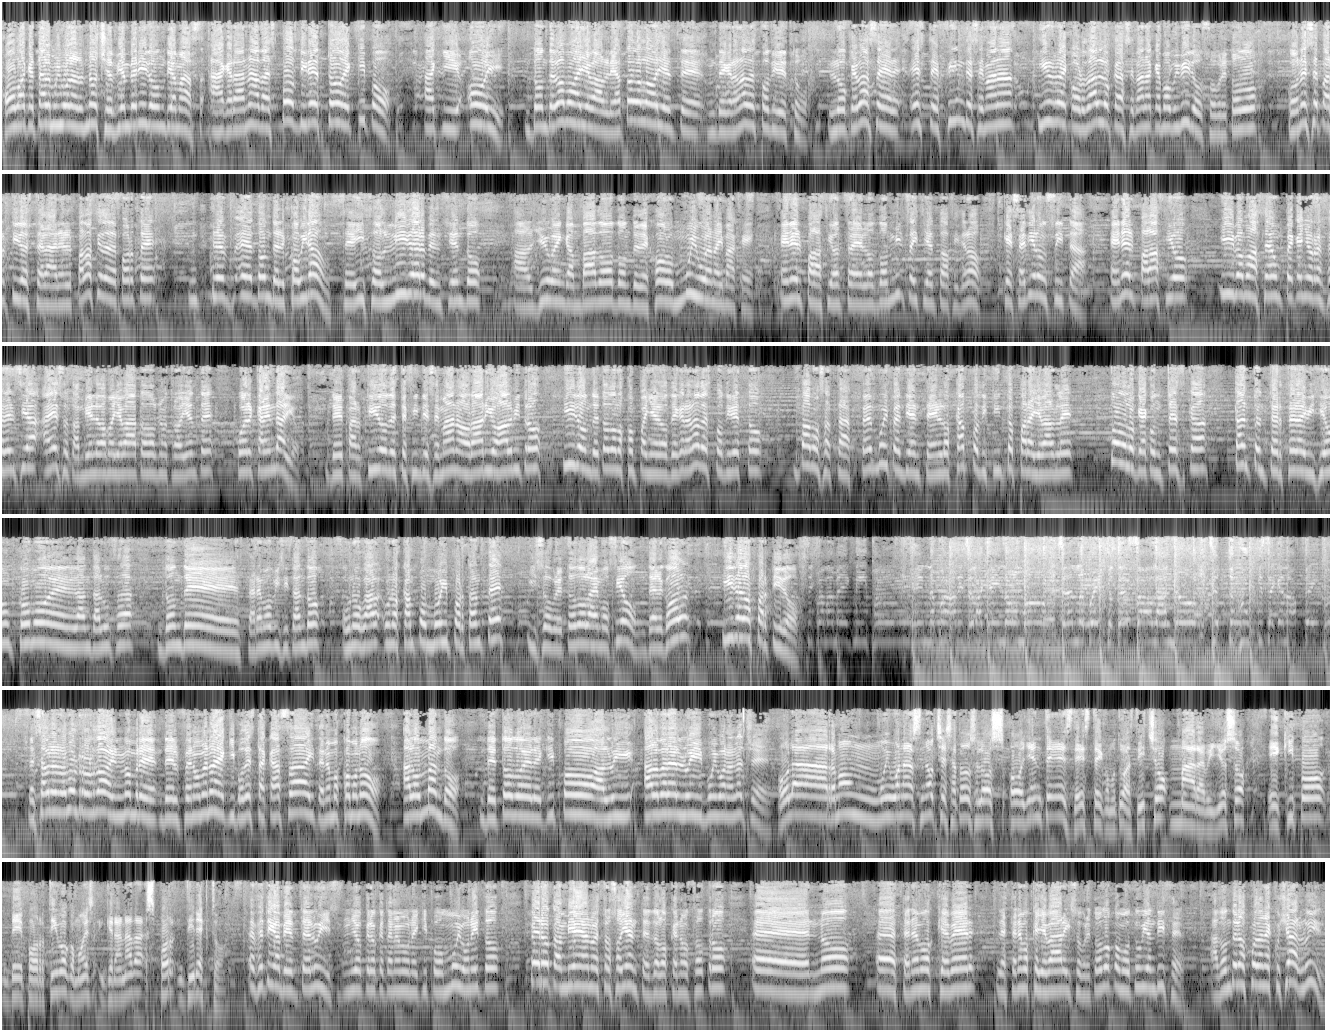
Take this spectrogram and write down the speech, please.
Hola, ¿qué tal? Muy buenas noches. Bienvenido un día más a Granada Sport Directo, equipo. Aquí hoy, donde vamos a llevarle a todos los oyentes de Granada Sport Directo lo que va a ser este fin de semana y recordar lo que la semana que hemos vivido, sobre todo con ese partido estelar en el Palacio de Deportes, de- eh, donde el Covirán se hizo líder venciendo al Juven Gambado, donde dejó muy buena imagen en el Palacio entre los 2.600 aficionados que se dieron cita en el Palacio. Y vamos a hacer un pequeño referencia a eso. También le vamos a llevar a todos nuestros oyentes por el calendario de partidos de este fin de semana, horarios, árbitros y donde todos los compañeros de Granada Sport Directo vamos a estar muy pendientes en los campos distintos para llevarle todo lo que acontezca tanto en tercera división como en la andaluza donde estaremos visitando unos, unos campos muy importantes y sobre todo la emoción del gol y de los partidos. Les habla Ramón Roldán en nombre del fenomenal equipo de esta casa y tenemos como no a los mandos de todo el equipo a Luis Álvarez. Luis, muy buenas noches. Hola Ramón, muy buenas noches a todos los oyentes de este, como tú has dicho, maravilloso equipo deportivo como es Granada Sport Directo. Efectivamente, Luis, yo creo que tenemos un equipo muy bonito, pero también a nuestros oyentes, de los que nosotros eh, no eh, tenemos que ver, les tenemos que llevar y sobre todo, como tú bien dices, ¿a dónde nos pueden escuchar, Luis?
